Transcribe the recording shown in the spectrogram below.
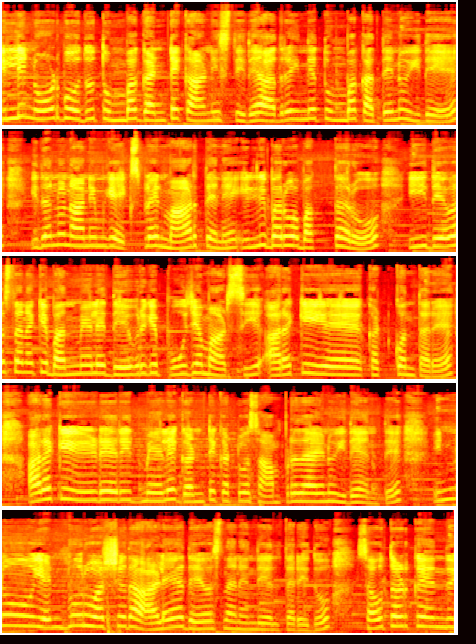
ಇಲ್ಲಿ ನೋಡ್ಬೋದು ತುಂಬ ಗಂಟೆ ಕಾಣಿಸ್ತಿದೆ ಅದರ ಹಿಂದೆ ತುಂಬ ಕಥೆನೂ ಇದೆ. ಇದನ್ನು ನಾನು ನಿಮಗೆ ಎಕ್ಸ್ಪ್ಲೈನ್ ಮಾಡ್ತೇನೆ. ಇಲ್ಲಿ ಬರುವ ಭಕ್ತರು ಈ ದೇವಸ್ಥಾನಕ್ಕೆ ಬಂದ ಮೇಲೆ ದೇವರಿಗೆ ಪೂಜೆ ಮಾಡಿಸಿ ಅರಕೆ ಕಟ್ಕೊತಾರೆ. ಅರಕೆ ಈಡೇರಿದ ಮೇಲೆ ಗಂಟೆ ಕಟ್ಟುವ ಸಂಪ್ರದಾಯನೂ ಇದೆ ಅಂತೆ. ಇನ್ನು ಎಂಟುನೂರು ವರ್ಷದ ಹಳೆಯ ದೇವಸ್ಥಾನ ಎಂದು ಹೇಳ್ತಾರೆ ಇದು. ಸೌತಡ್ಕ ಎಂದು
